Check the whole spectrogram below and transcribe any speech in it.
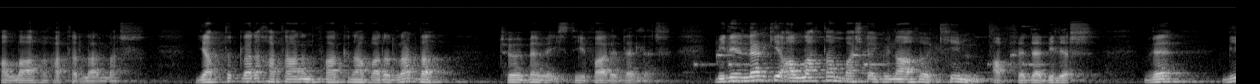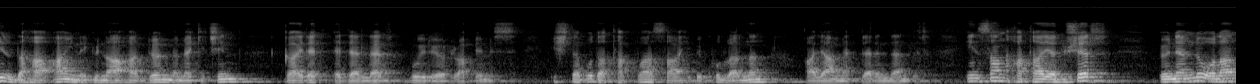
Allah'ı hatırlarlar. Yaptıkları hatanın farkına varırlar da tövbe ve istiğfar ederler. Bilirler ki Allah'tan başka günahı kim affedebilir ve bir daha aynı günaha dönmemek için gayret ederler buyuruyor Rabbimiz. İşte bu da takva sahibi kullarının alametlerindendir. İnsan hataya düşer, önemli olan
